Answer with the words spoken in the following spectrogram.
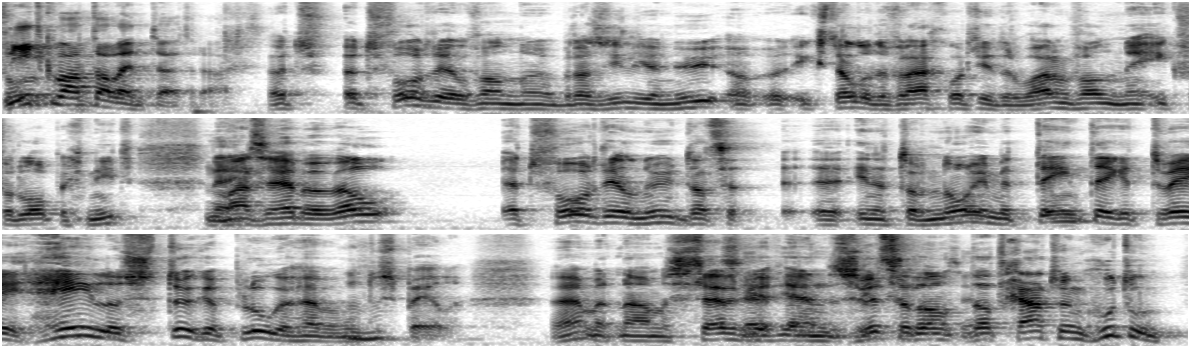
Niet qua talent uiteraard. Het, het voordeel van Brazilië nu, ik stelde de vraag, word je er warm van? Nee, ik voorlopig niet. Nee. Maar ze hebben wel het voordeel nu dat ze in het toernooi meteen tegen twee hele stugge ploegen hebben moeten mhm. spelen met name Servië, en, Zwitserland, dat gaat hun goed doen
